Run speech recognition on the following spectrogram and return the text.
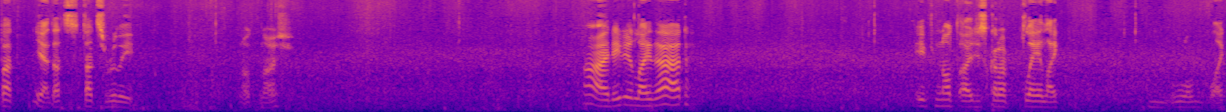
But yeah, that's that's really not nice. Ah, I did it like that. If not, I just gotta play like like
